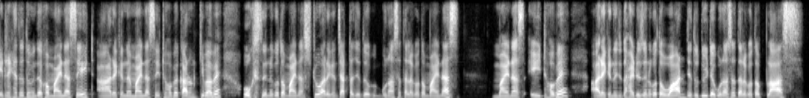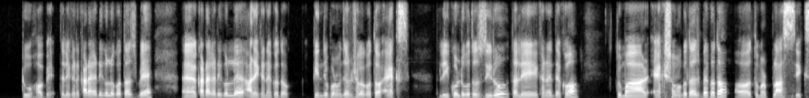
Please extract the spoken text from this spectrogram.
এটার ক্ষেত্রে তুমি দেখো মাইনাস এইট আর এখানে মাইনাস এইট হবে কারণ কীভাবে? অক্সিজেনের কত মাইনাস টু আর এখানে চারটা যেহেতু গুণ আছে, তাহলে কত মাইনাস মাইনাস এইট হবে। আর এখানে যেহেতু হাইড্রোজেনের কত ওয়ান যেহেতু দুইটা গুণ আছে, তাহলে কত প্লাস টু হবে। তাহলে এখানে কাটাকাটি করলে কত আসবে? কাটাকাটি করলে, আর এখানে কত? কেন্দ্রীয় পরমাণু জনসংখ্যা কত? এক্স তাহলে ইকুয়াল টু কত? জিরো তাহলে এখানে দেখো তোমার এক সময় কত আসবে? কত? তোমার প্লাস সিক্স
